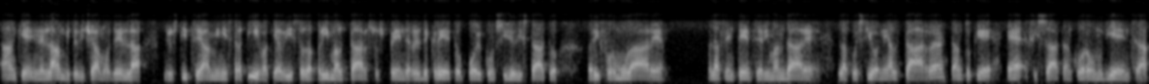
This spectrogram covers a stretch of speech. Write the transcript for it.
anche nell'ambito diciamo, della giustizia amministrativa che ha visto dapprima il TAR sospendere il decreto, poi il Consiglio di Stato riformulare la sentenza e rimandare la questione al TAR, tanto che è fissata ancora un'udienza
